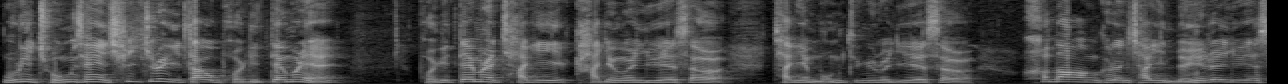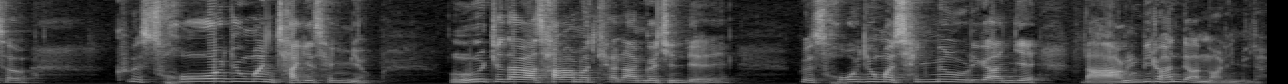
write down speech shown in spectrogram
우리 중생이 실제로 있다고 보기 때문에 보기 때문에 자기 가정을 위해서 자기 몸뚱이를 위해서 허망한 그런 자기 명예를 위해서 그 소중한 자기 생명 어쩌다가 사람으로 태어난 것인데 그 소중한 생명을 우리가 이제 낭비를 한단 말입니다.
